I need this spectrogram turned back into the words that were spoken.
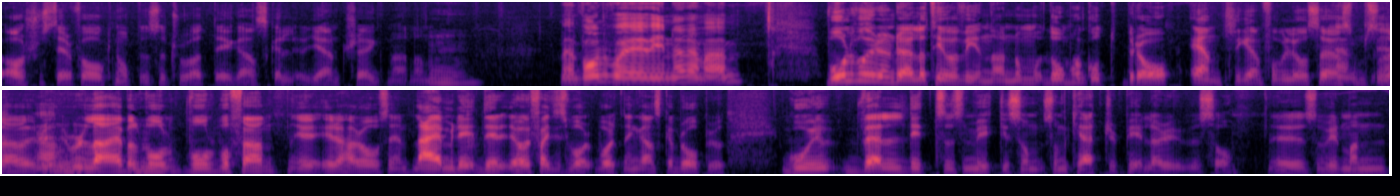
avjusterar för A-knoppen så tror jag att det är ganska jämnt skägg mellan mm. Men Volvo är vinnaren va? Volvo är den relativa vinnaren. De, de har gått bra, äntligen får väl jag säga äntligen. som sådär ja. reliable mm. Volvo-fan i, i, det här avseendet. Nej men det, det, det har faktiskt varit, varit, en ganska bra period. Går ju väldigt mycket som, som Caterpillar i USA. Eh, så vill man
